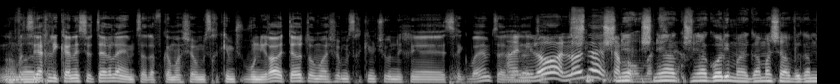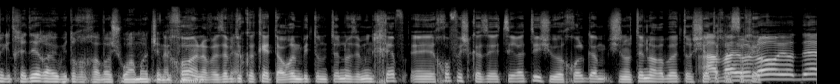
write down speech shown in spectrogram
הוא אבל- מצליח להיכנס יותר לאמצע דווקא מאשר משחקים, והוא נראה יותר טוב מאשר משחקים שהוא שיחק באמצע. אני. לא, אני לא יודע שני- כמה הוא שני, מצליח. שני הגולים, גם עכשיו וגם נגד חדרה, היו בתוך הרחבה שהוא עמד שם. נכון. אבל זה כן. בדיוק הקטע, אורן ביטון נותן לו איזה מין חפ- אה, חופש כזה יצירתי, שהוא יכול גם, שנותן לו הרבה יותר שטח אבל לשחק. הוא לא יודע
